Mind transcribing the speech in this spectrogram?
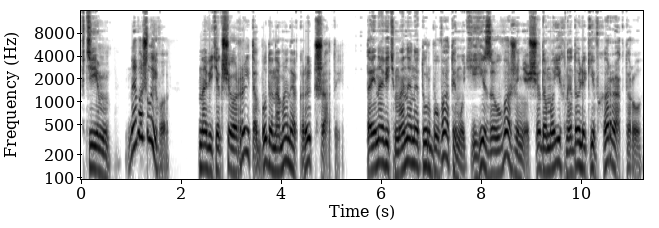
Втім, неважливо, навіть якщо Рита буде на мене кричати, та й навіть мене не турбуватимуть її зауваження щодо моїх недоліків характеру,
